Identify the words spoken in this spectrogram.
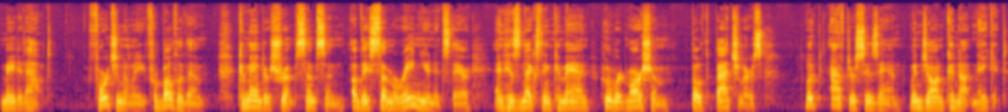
made it out. Fortunately for both of them, Commander Shrimp Simpson of the submarine units there and his next in command, Hubert Marsham, both bachelors, looked after Suzanne when John could not make it.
